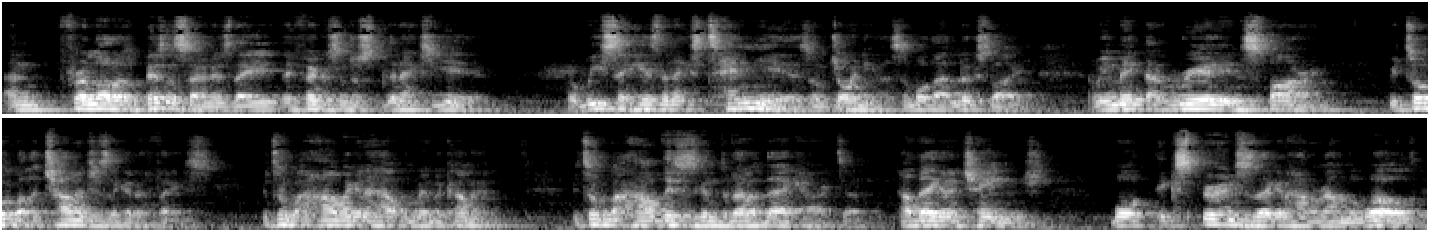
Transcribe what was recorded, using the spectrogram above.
And for a lot of business owners, they, they focus on just the next year. But we say, here's the next 10 years of joining us and what that looks like. And we make that really inspiring. We talk about the challenges they're going to face. We talk about how we're going to help them overcome it. We talk about how this is going to develop their character, how they're going to change, what experiences they're going to have around the world,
